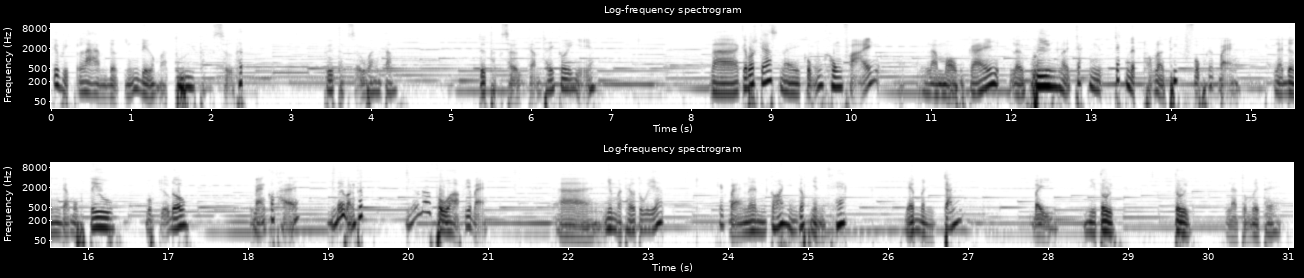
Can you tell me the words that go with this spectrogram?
cái việc làm được những điều mà tôi thật sự thích tôi thật sự quan tâm tôi thật sự cảm thấy có ý nghĩa. Và cái podcast này cũng không phải là một cái lời khuyên lời chắc chắc nịch hoặc lời thuyết phục các bạn là đừng đặt mục tiêu một triệu đô. Bạn có thể nếu bạn thích nếu nó phù hợp với bạn. À, nhưng mà theo tôi á các bạn nên có những góc nhìn khác để mình tránh bị như tôi. Tôi là tụi bt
